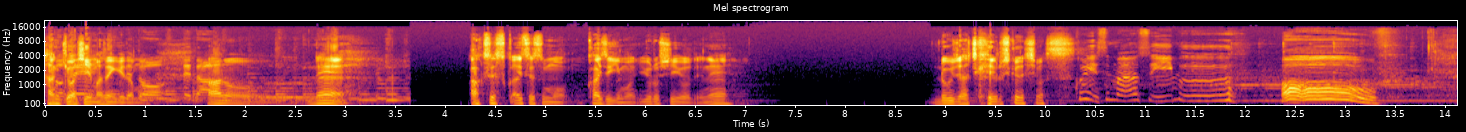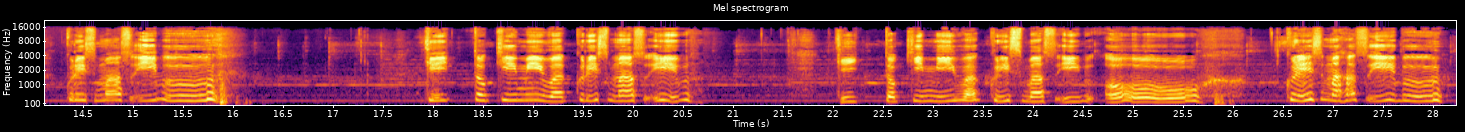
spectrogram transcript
反響は知りませんけども。あのねえ。アクセス解説も解析もよろしいようでね。68回よろしくお願いします。クリスマスイブ。おおクリスマスイブ。きっと君はクリスマスイブ。きっと君はクリスマスイブ。おおクリスマスイブ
